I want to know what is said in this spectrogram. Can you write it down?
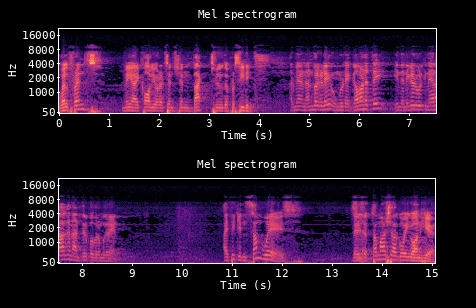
Well, friends, may I call your attention back to the proceedings. அருமையான நண்பர்களே உங்களுடைய கவனத்தை இந்த நிகழ்வுக்கு நேராக நான் திருப்ப விரும்புகிறேன் I think in some ways, there is a tamasha going on here.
